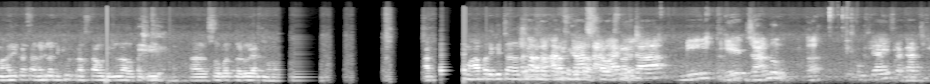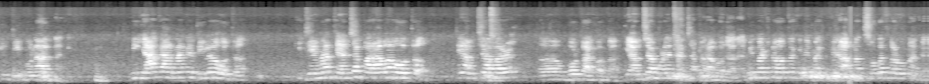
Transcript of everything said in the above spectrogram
महाविकास आघाडीला देखील प्रस्ताव दिलेला होता की सोबत लढूयात म्हणून. आता महापालिकेच्या प्रस्ताव असणार मी हे जाणून की कुठल्याही प्रकारची युती होणार नाही. मी या कारणाने दिलं होतं की जेव्हा त्यांचा पराभव होतं ते आमच्यावर बोट दाखवतात की आमच्यामुळे त्यांचा पराभव झाला. मी म्हटलं होतं की नाही आपण सोबत लढू नका.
